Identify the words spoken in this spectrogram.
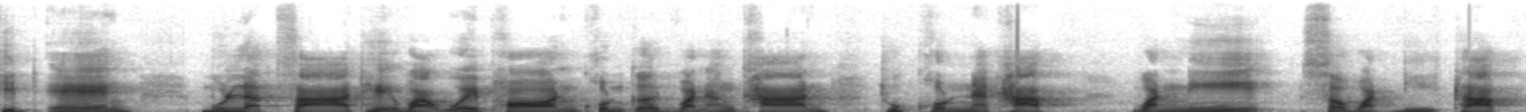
ขิตเอง บุญรักษาเทวาอวยพร คนเกิดวันอังคารทุกคนนะครับ วันนี้สวัสดีครับ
